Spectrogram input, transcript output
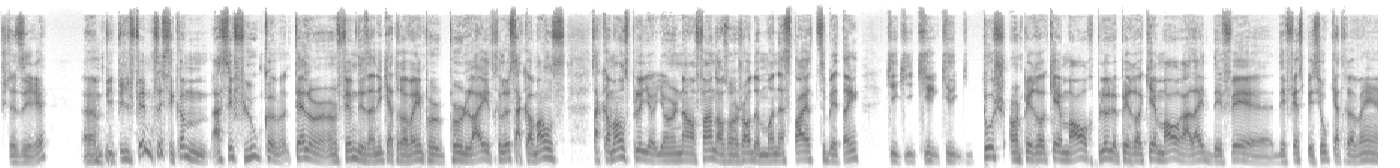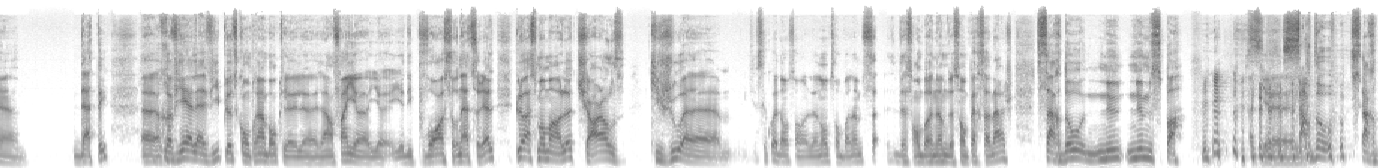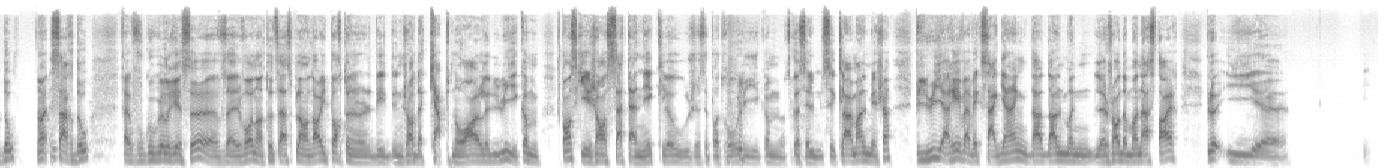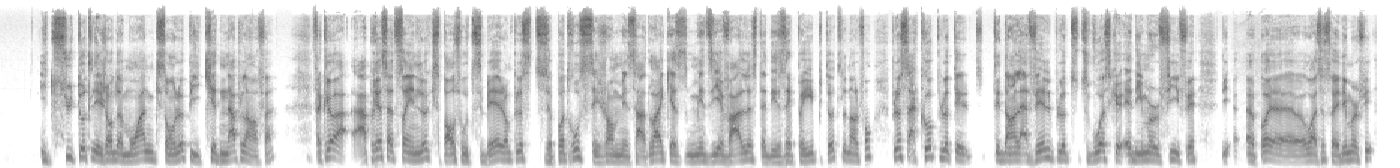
je te dirais. Euh, puis, puis le film, tu sais, c'est comme assez flou, comme tel un, un film des années 80 peut, peut l'être. Là, ça commence, ça commence, puis y il y, a un enfant dans un genre de monastère tibétain qui, qui, qui- qui- qui touche un perroquet mort. Puis là, le perroquet mort à l'aide d'effets euh, spéciaux 80 euh, datés euh, revient à la vie. Puis là, tu comprends bon, que le- le- l'enfant, il, a, il a- il a des pouvoirs surnaturels. Puis là, à ce moment-là, Charles, qui joue à. C'est quoi donc son- le nom de son bonhomme, de son bonhomme, de son personnage? Sardo Nu- Numspa. Sardo. Sardo. Ouais, Sardo. Fait que vous googlerez ça, euh, vous allez le voir dans toute sa splendeur. Il porte une genre de cape noire. là. Lui, il est comme, je pense qu'il est genre satanique, là, ou je sais pas trop. là. il est comme, en tout cas, c'est clairement le méchant. Puis lui, il arrive avec sa gang dans, dans le, mon- le genre de monastère. Puis là, il, euh, il- il tue tous les gens de moines qui sont là, puis il kidnappe l'enfant. Fait que là, après cette scène-là qui se passe au Tibet, puis là, tu sais pas trop si c'est genre, mais ça a l'air quasi médiéval, c'était des épées puis tout, là, dans le fond. Puis là, ça coupe, là, t'es es dans la ville, puis là, tu, tu vois ce que Eddie Murphy fait. Puis, euh, pas, euh, ouais, c'est ça, Eddie Murphy.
